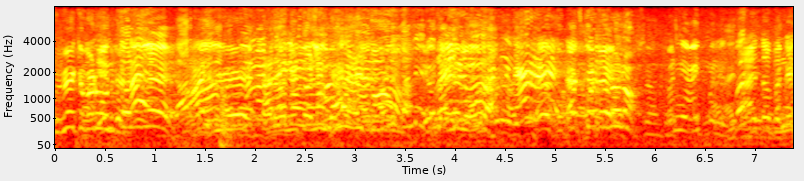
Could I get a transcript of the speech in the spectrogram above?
ವಿವೇಕ ಬನ್ನಿ ಆಯ್ತು ಬನ್ನಿ ಆಯ್ತು ಬನ್ನಿ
